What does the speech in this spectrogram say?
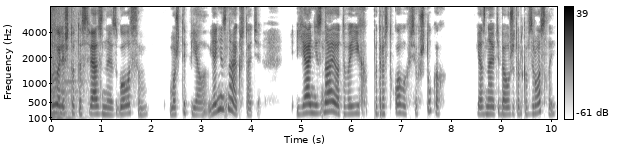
Было ли что-то связанное с голосом? Может, ты пела? Я не знаю, кстати. Я не знаю о твоих подростковых всех штуках. Я знаю тебя уже только взрослый.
